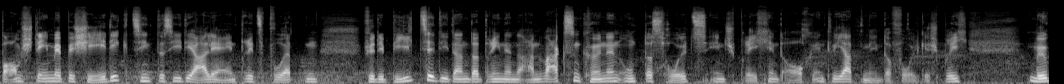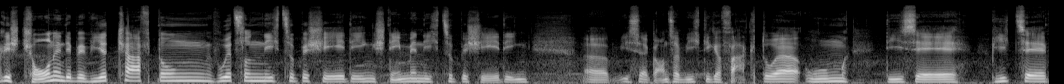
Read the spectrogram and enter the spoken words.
Baumstämme beschädigt, sind das ideale Eintrittspforten für die Pilze, die dann da drinnen anwachsen können und das Holz entsprechend auch entwerten in der Folge. Sprich, möglichst schonende Bewirtschaftung, Wurzeln nicht zu beschädigen, Stämme nicht zu beschädigen, äh, ist ein ganz wichtiger Faktor, um diese Pilze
